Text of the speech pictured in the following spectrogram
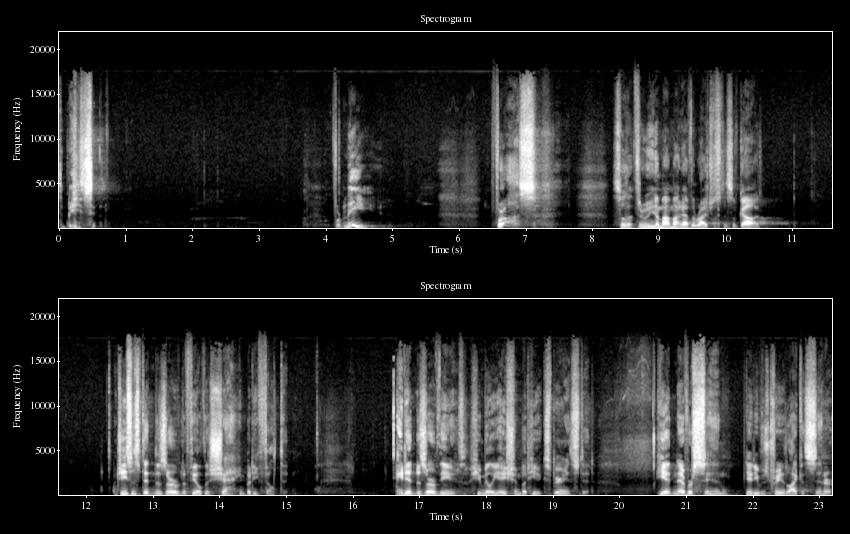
to be sin. For me, for us, so that through him I might have the righteousness of God. Jesus didn't deserve to feel the shame, but he felt it. He didn't deserve the humiliation, but he experienced it. He had never sinned, yet he was treated like a sinner.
